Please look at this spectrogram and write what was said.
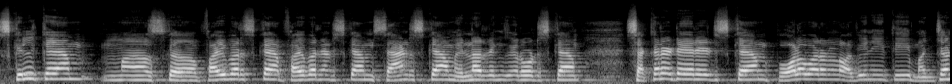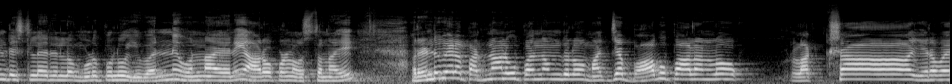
స్కిల్ క్యామ్ స్క- fiber scam fiber net scam sand scam inner ring road scam secretariat scam పోలవరంలో అవినీతి మద్యం డిస్టిలరీలో ముడుపులు ఇవన్నీ ఉన్నాయని ఆరోపణలు వస్తున్నాయి. రెండు వేల పద్నాలుగు పంతొమ్మిదిలో మధ్య బాబు పాలనలో లక్షా ఇరవై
